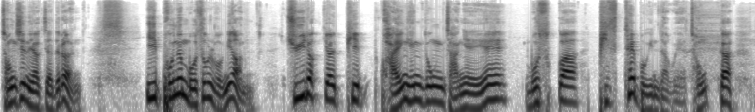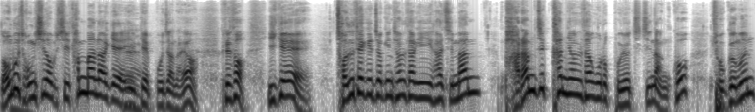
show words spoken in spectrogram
정신의학자들은 이 보는 모습을 보면 주의력 결핍 과잉 행동 장애의 모습과 비슷해 보인다고 해요. 정, 그러니까 너무 정신없이 산만하게 네. 이렇게 보잖아요. 그래서 이게 전 세계적인 현상이긴 하지만 바람직한 현상으로 보여지진 않고 조금은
